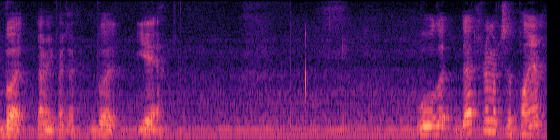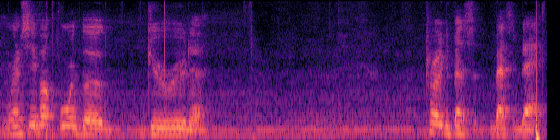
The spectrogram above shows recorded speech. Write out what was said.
But I mean five. But yeah. Well, that, that's pretty much the plan. We're gonna save up for the Garuda. Probably the best best bet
